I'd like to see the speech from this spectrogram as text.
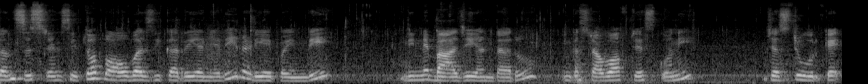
కన్సిస్టెన్సీతో పావుబాజీ కర్రీ అనేది రెడీ అయిపోయింది. దీన్నే బాజీ అంటారు. ఇంకా స్టవ్ ఆఫ్ చేసుకొని జస్ట్ ఊరికే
